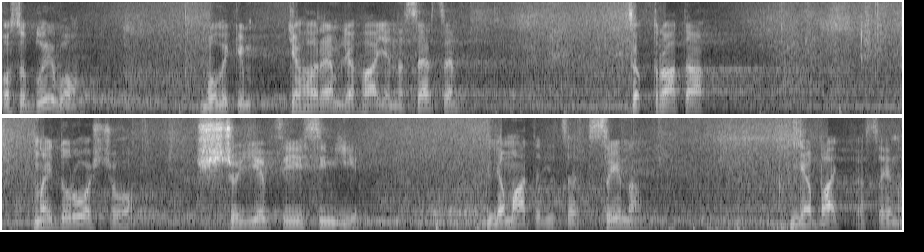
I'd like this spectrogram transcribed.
особливо великим тягарем лягає на серце це втрата найдорожчого, що є в цій сім'ї. Для матері це сина, для батька сина,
